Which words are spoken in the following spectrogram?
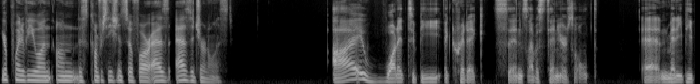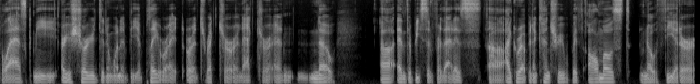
your point of view on on this conversation so far as as a journalist. I wanted to be a critic since I was 10 years old. And many people ask me, Are you sure you didn't want to be a playwright or a director or an actor? And no. Uh, and the reason for that is uh, I grew up in a country with almost no theater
